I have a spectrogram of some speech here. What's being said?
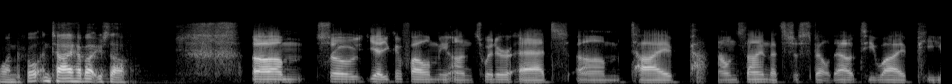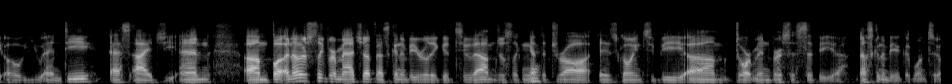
Wonderful. And Ty, how about yourself? Um, so yeah, you can follow me on Twitter at um, Ty Pound Sign. That's just spelled out T Y P O U N D S I G N. Um, but another sleeper matchup that's going to be really good too. That I'm just looking Yeah. at the draw is going to be um, Dortmund versus Sevilla. That's going to be a good one too.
